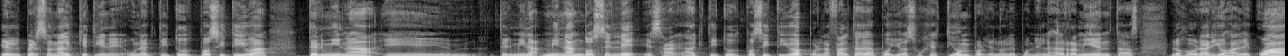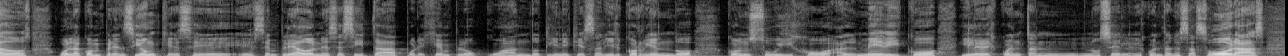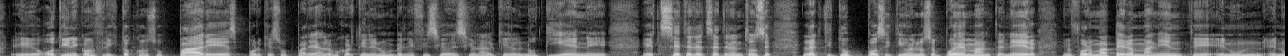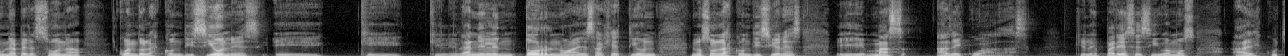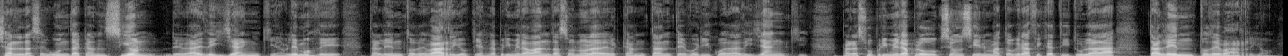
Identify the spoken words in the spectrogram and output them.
el personal que tiene una actitud positiva termina eh, termina minándosele esa actitud positiva por la falta de apoyo a su gestión, porque no le pone las herramientas, los horarios adecuados o la comprensión que ese, ese, empleado necesita, por ejemplo, cuando tiene que salir corriendo con su hijo al médico y le descuentan, no sé, le descuentan esas horas, eh, o tiene conflictos con sus pares, porque sus pares a lo mejor tienen un beneficio adicional que él no tiene, etcétera, etcétera. Entonces, la actitud positiva no se puede mantener en forma permanente en, un, en una persona cuando las condiciones eh, que, le dan el entorno a esa gestión no son las condiciones eh, más adecuadas. ¿Qué les parece si vamos a escuchar la segunda canción de Daddy Yankee? Hablemos de Talento de Barrio, que es la primera banda sonora del cantante boricua Daddy Yankee, para su primera producción cinematográfica titulada Talento de Barrio.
